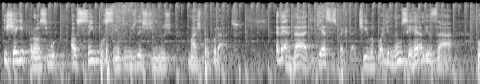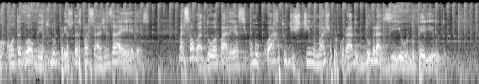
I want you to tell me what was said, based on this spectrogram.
e chegue próximo aos 100% nos destinos mais procurados. É verdade que essa expectativa pode não se realizar por conta do aumento no preço das passagens aéreas. Mas Salvador aparece como o quarto destino mais procurado do Brasil no período.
